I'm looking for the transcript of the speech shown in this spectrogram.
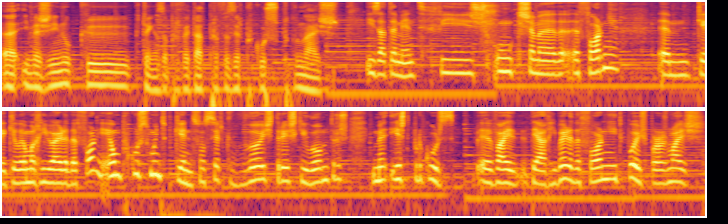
Ah, imagino que, que tenhas aproveitado para fazer percursos pedonais. Exatamente. Fiz um que chama a Fórnia, um, que aquilo é uma rioeira da Fórnia. É um percurso muito pequeno, são cerca de 2, 3 quilómetros. mas Este percurso vai até à Ribeira da Fórnia e depois, para os mais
